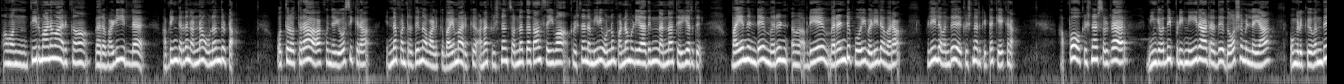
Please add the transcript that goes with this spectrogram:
அவன் தீர்மானமாக இருக்கான் வேற வழி இல்லை அப்படிங்கிறத நன்னா உணர்ந்துட்டா. ஒருத்தர் ஒருத்தராக கொஞ்சம் யோசிக்கிறா. என்ன பண்ணுறதுன்னு அவளுக்கு பயமாக இருக்குது ஆனால் கிருஷ்ணன் சொன்னதை தான் செய்வான். கிருஷ்ணனை மீறி ஒன்றும் பண்ண முடியாதுன்னு நன்னா தெரியறது. பயந்துண்டே மெருண் அப்படியே மிரண்டு போய் வெளியில் வரா. வெளியில் வந்து கிருஷ்ணர்கிட்ட கேட்குறா அப்போது கிருஷ்ணர் சொல்கிறார் நீங்கள் வந்து இப்படி நீராடுறது தோஷம் இல்லையா உங்களுக்கு வந்து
